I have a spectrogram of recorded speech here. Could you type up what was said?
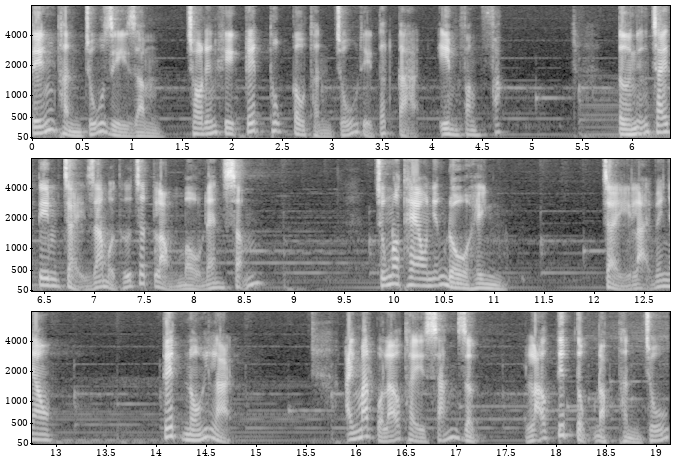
Tiếng thần chú dì dầm cho đến khi kết thúc câu thần chú Thì tất cả im văng phắc. Từ những trái tim chảy ra một thứ chất lỏng màu đen sẫm, Chúng nó theo những đồ hình Chảy lại với nhau, Kết nối lại. Ánh mắt của lão thầy sáng rực, Lão tiếp tục đọc thần chú.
